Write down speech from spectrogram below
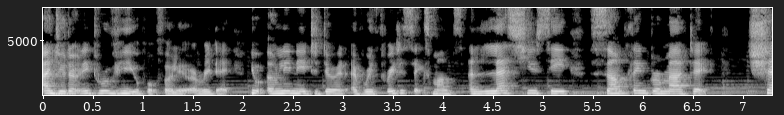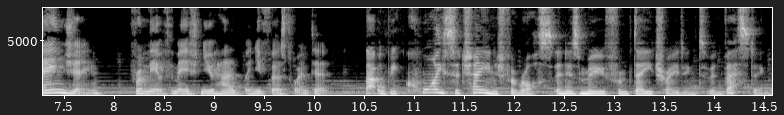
And you don't need to review your portfolio every day. You only need to do it every three to six months unless you see something dramatic changing from the information you had when you first went in. That will be quite a change for Ross in his move from day trading to investing.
